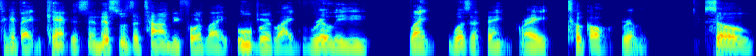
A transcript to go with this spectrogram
to get back to campus. And this was a time before like Uber like really like was a thing, right? Took off really. So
